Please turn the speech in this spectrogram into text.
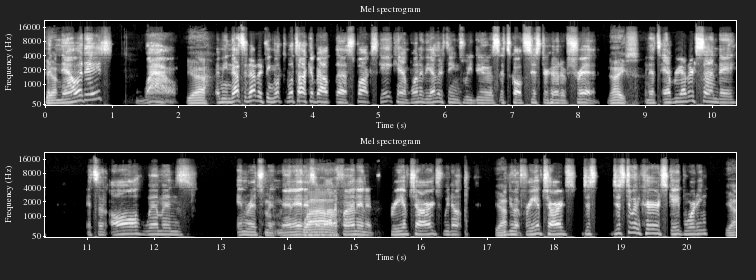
but Yeah. nowadays, wow. yeah, I mean, that's another thing. We'll, we'll talk about the Spock Skate Camp. One of the other things we do is it's called Sisterhood of Shred, nice. and it's every other Sunday. It's an all women's enrichment, man. It is a lot of fun, and it's free of charge. We don't. Yeah. We do it free of charge, just just to encourage skateboarding. Yeah.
